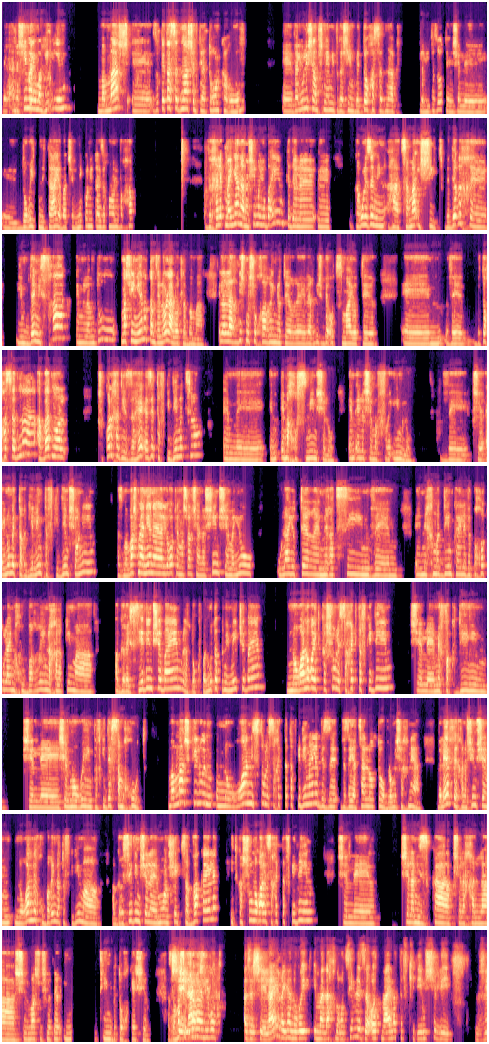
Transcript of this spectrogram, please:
ואנשים היו מגיעים ממש, אה, זאת הייתה סדנה של תיאטרון קרוב, אה, והיו לי שם שני מפגשים בתוך הסדנה הכללית הזאת, אה, של דורית ניתאי, הבת של ניקו ניתאי, זכרונו לברכה, וחלק מהעניין, האנשים היו באים כדי, ל... קראו לזה מין העצמה אישית. בדרך לימודי משחק הם למדו, מה שעניין אותם זה לא לעלות לבמה, אלא להרגיש משוחררים יותר, להרגיש בעוצמה יותר, ובתוך הסדנה עבדנו על שכל אחד יזהה איזה תפקידים אצלו הם, אה, הם, הם החוסמים שלו, הם אלה שמפריעים לו. וכשהיינו מתרגלים תפקידים שונים, אז ממש מעניין היה לראות למשל שאנשים שהם היו אולי יותר אה, מרצים ונחמדים כאלה ופחות אולי מחוברים לחלקים האגרסיביים שבהם, לתוקפנות הפנימית שבהם, נורא נורא התקשו לשחק תפקידים של אה, מפקדים, של, אה, של מורים, תפקידי סמכות. ממש כאילו הם, הם נורא ניסו לשחק את התפקידים האלה וזה, וזה יצא לא טוב, לא משכנע. ולהפך, אנשים שהם נורא מחוברים לתפקידים האגרסיביים שלהם, או אנשי צבא כאלה, התקשו נורא לשחק תפקידים של, אה, של הנזקק, של החלש, של משהו שיותר אינטימי בתוך קשר. אז ממש אפשר היה לראות. אז השאלה היא, רגע נורית, אם אנחנו רוצים לזהות מהם התפקידים שלי ו,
